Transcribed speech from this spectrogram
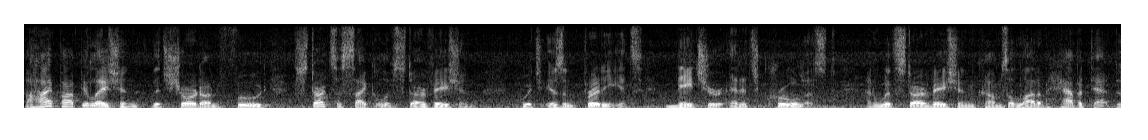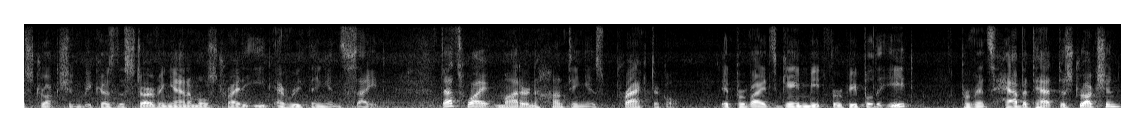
A high population that's short on food starts a cycle of starvation, which isn't pretty. It's nature at its cruelest. And with starvation comes a lot of habitat destruction because the starving animals try to eat everything in sight. That's why modern hunting is practical. It provides game meat for people to eat, prevents habitat destruction,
